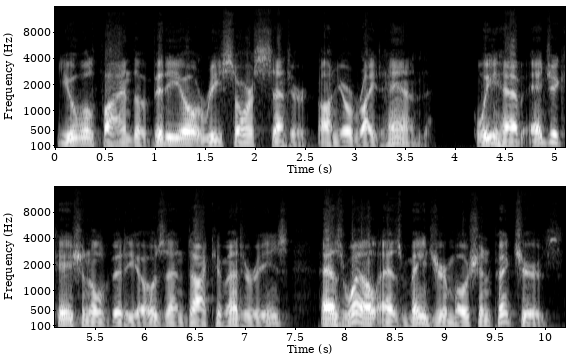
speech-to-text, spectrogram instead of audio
you will find the Video Resource Center on your right hand. We have educational videos and documentaries, as well as major motion pictures.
